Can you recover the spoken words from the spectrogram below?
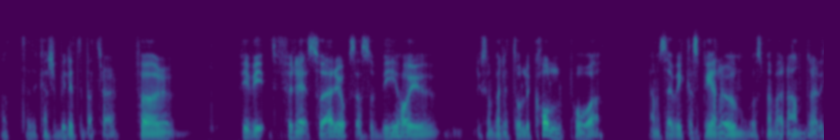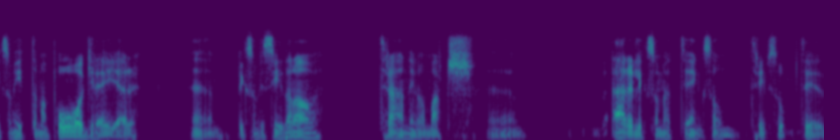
att det kanske blir lite bättre här. För, vi, för det, så är det ju också, alltså vi har ju liksom väldigt dålig koll på säga, vilka spelare umgås med varandra. Liksom hittar man på grejer ehm, liksom vid sidan av träning och match. Ehm, är det liksom ett gäng som trivs ihop. Det,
